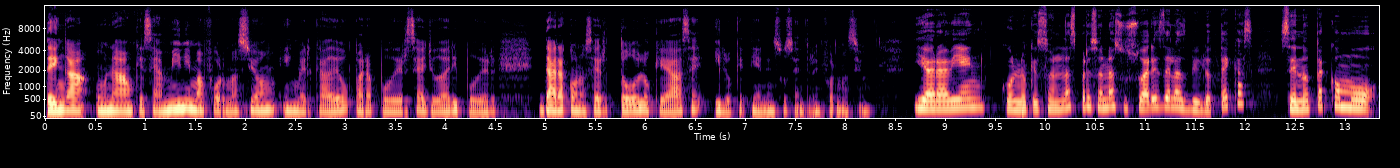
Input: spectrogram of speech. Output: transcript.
tenga una, aunque sea mínima, formación en mercadeo para poderse ayudar y poder dar a conocer todo lo que hace y lo que tiene en su centro de información. Y ahora bien, con lo que son las personas usuarias de las bibliotecas, se nota como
